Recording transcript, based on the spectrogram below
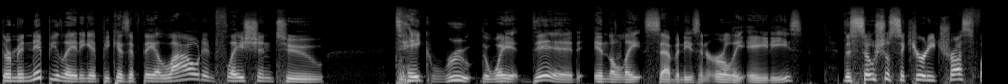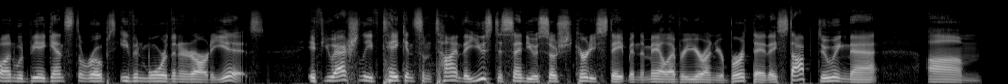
They're manipulating it because if they allowed inflation to take root the way it did in the late 70s and early 80s, the Social Security Trust Fund would be against the ropes even more than it already is. If you actually have taken some time, they used to send you a Social Security statement in the mail every year on your birthday. They stopped doing that. Um,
